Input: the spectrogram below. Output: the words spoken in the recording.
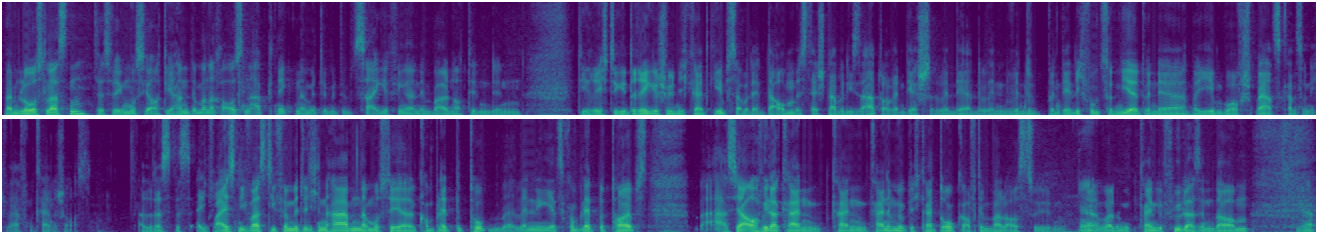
beim Loslassen. Deswegen muss ja auch die Hand immer nach außen abknicken, damit du mit dem Zeigefinger an den Ball noch den, den, die richtige Drehgeschwindigkeit gibst. Aber der Daumen ist der Stabilisator. Wenn der, wenn, der, wenn, wenn, du, wenn der nicht funktioniert, wenn der bei jedem Wurf schmerzt, kannst du nicht werfen. Keine Chance. Also das, das, ich weiß nicht, was die für Mittelchen haben. Da musst du ja komplett wenn du ihn jetzt komplett betäubst, hast du ja auch wieder kein, kein, keine Möglichkeit, Druck auf den Ball auszuüben. Ja. Ja, weil du kein Gefühl hast im Daumen. Ja.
